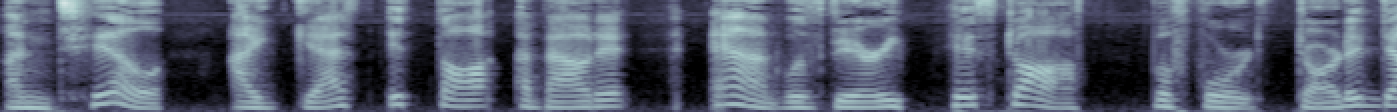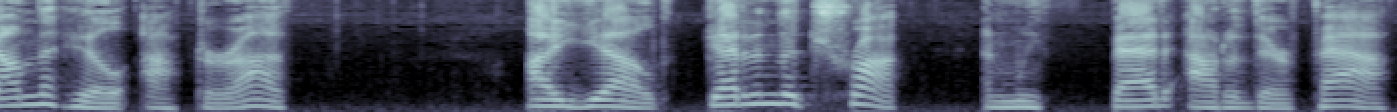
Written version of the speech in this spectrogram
until I guess it thought about it and was very pissed off before it started down the hill after us. I yelled, get in the truck, and we sped out of there fast.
